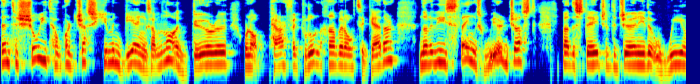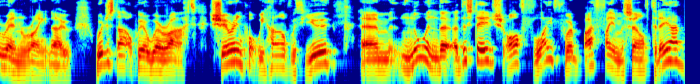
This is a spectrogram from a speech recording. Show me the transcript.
than to show you that we're just human beings. I'm not a guru. We're not perfect. We don't have it all together. None of these things. We're just at the stage of the journey that we're in right now. We're just at where we're at, sharing what we have with you, um, knowing that at this stage of life where I find myself today, I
